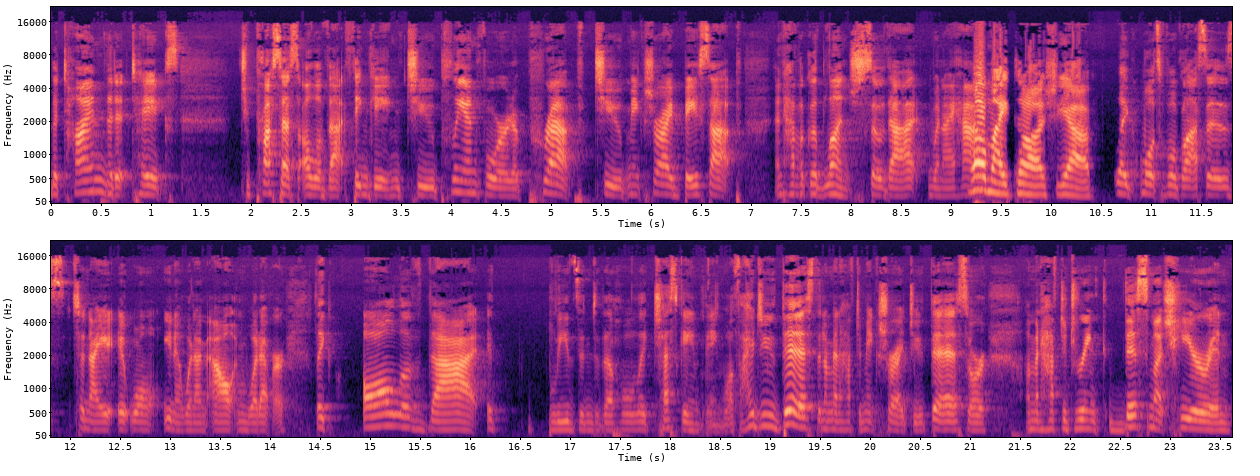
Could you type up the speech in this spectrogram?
the time that it takes to process all of that thinking, to plan for, it, to prep, to make sure I base up and have a good lunch so that when I have Oh my gosh, yeah like multiple glasses tonight it won't you know when i'm out and whatever. Like all of that it bleeds into the whole like chess game thing. Well if i do this then i'm gonna have to make sure i do this or i'm gonna have to drink this much here. And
